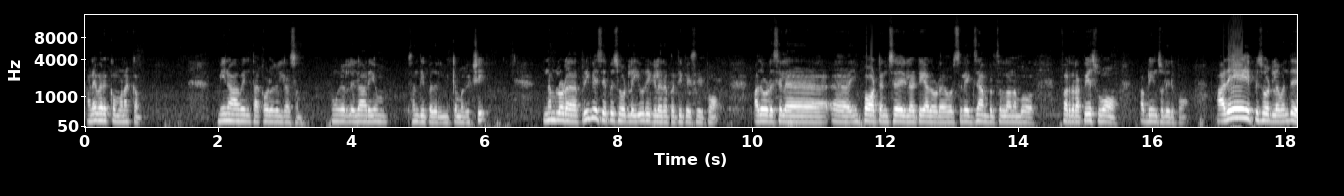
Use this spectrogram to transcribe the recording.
அனைவருக்கும் வணக்கம். மீனாவின் தகவல்கள் ரசம். உங்கள் எல்லாரையும் சந்திப்பதில் மிக்க மகிழ்ச்சி. நம்மளோட ப்ரீவியஸ் எபிசோடில் யூரி கிளரை பற்றி பேசியிருப்போம். அதோட சில இம்பார்ட்டன்ஸு இல்லாட்டி அதோட ஒரு சில எக்ஸாம்பிள்ஸ் எல்லாம் நம்ம ஃபர்தராக பேசுவோம் அப்படின்னு சொல்லியிருப்போம். அதே எபிசோடில் வந்து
